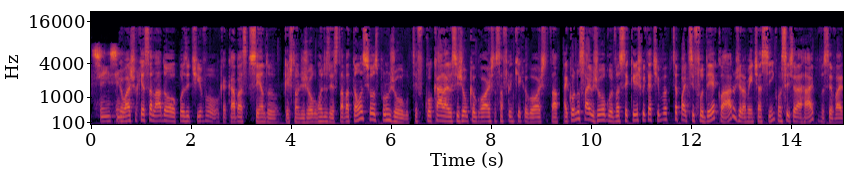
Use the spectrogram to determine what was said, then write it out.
Sim, sim. Eu acho que esse lado positivo que acaba sendo questão de jogo, vamos dizer, você tava tão ansioso por um jogo, você ficou, cara, esse jogo que eu gosto, essa franquia que eu gosto e tal. Aí quando sai o jogo, você cria expectativa, você pode se fuder, claro, geralmente é assim, quando você tiver hype, você vai,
